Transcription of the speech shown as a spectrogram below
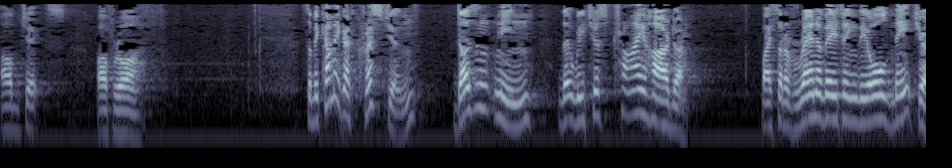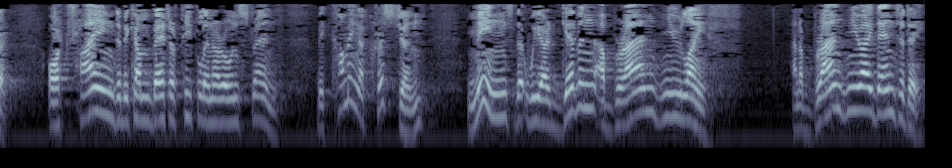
objects of wrath. So becoming a Christian doesn't mean that we just try harder by sort of renovating the old nature or trying to become better people in our own strength. Becoming a Christian means that we are given a brand new life and a brand new identity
